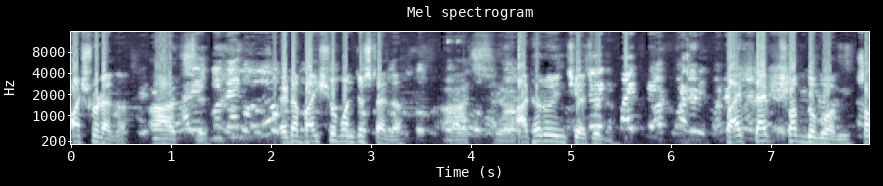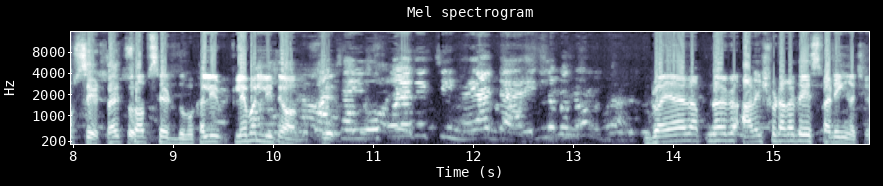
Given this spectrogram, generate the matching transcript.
পাঁচশো টাকা। আচ্ছা। এটা বাইশশো পঞ্চাশ টাকা। আচ্ছা। আঠারো ইঞ্চি আছে ওটা পাইপ টাইপ সব দেবো আমি। সব সেট তাই তো? সব সেট দেবো। খালি ফ্লেভার নিতে হবে। আচ্ছা ড্রায়ার এগুলো কত? ড্রয়ার আপনার আড়াইশো টাকা থেকে স্টার্টিং আছে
